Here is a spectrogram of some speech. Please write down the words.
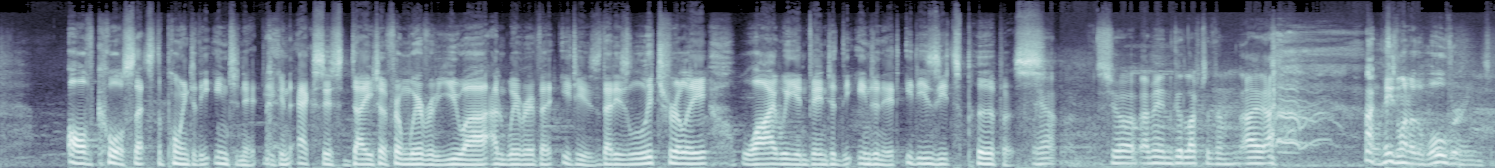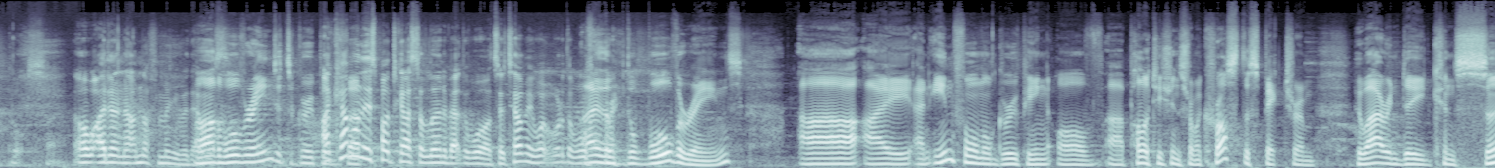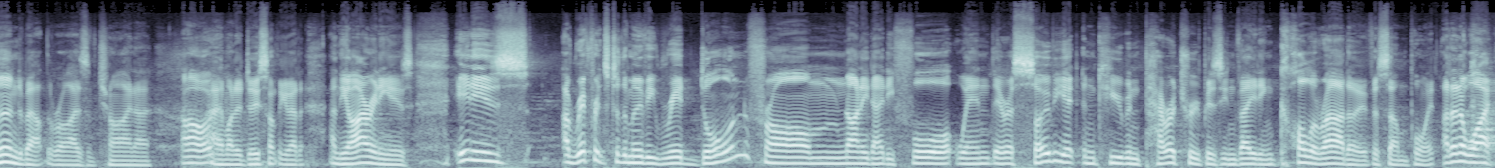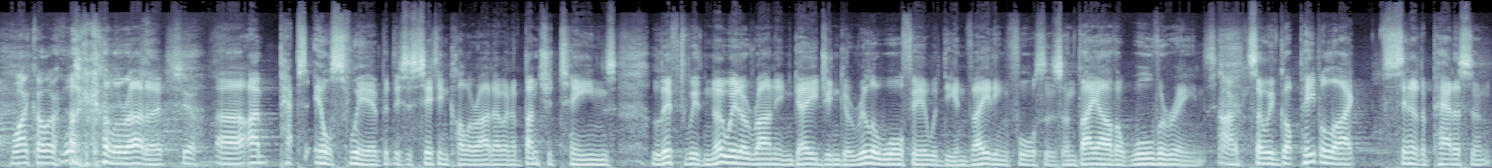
of course, that's the point of the internet. You can access data from wherever you are and wherever it is. That is literally why we invented the internet. It is its purpose. Yeah, sure. I mean, good luck to them. I, Well, he's one of the Wolverines, of course. so. oh, I don't know. I'm not familiar with that. Oh, the Wolverines? It's a group of. I come uh, on this podcast to learn about the world. So tell me, what, what are the No, Wolverines? the, the Wolverines are a, an informal grouping of uh, politicians from across the spectrum who are indeed concerned about the rise of China Oh, okay. and want to do something about it. And the irony is, it is a reference to the movie Red Dawn from 1984 when there are Soviet and Cuban paratroopers invading Colorado for some point. I don't know why. Why Colorado? Why Colorado? Sure. Uh, I'm perhaps elsewhere, but this is set in Colorado, and a bunch of teens left with nowhere to run engage in guerrilla warfare with the invading forces, and they are the Wolverines. Okay. So we've got people like Senator Paterson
